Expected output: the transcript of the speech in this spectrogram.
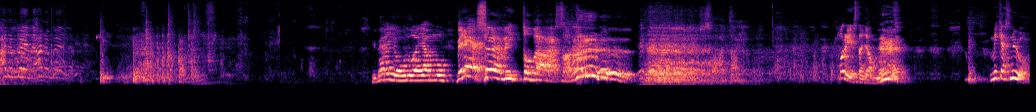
Anna mennä, anna mennä! Hyvää joulua, Jammu. Mene se vittu päässä! Saatana. Morjesta, Jammu. Mikäs nyt on?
